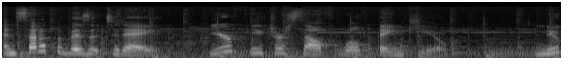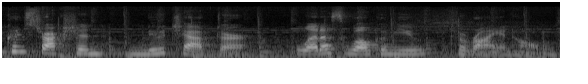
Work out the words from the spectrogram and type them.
and set up a visit today Your future self will thank you. New construction, new chapter. Let us welcome you to Ryan Homes.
